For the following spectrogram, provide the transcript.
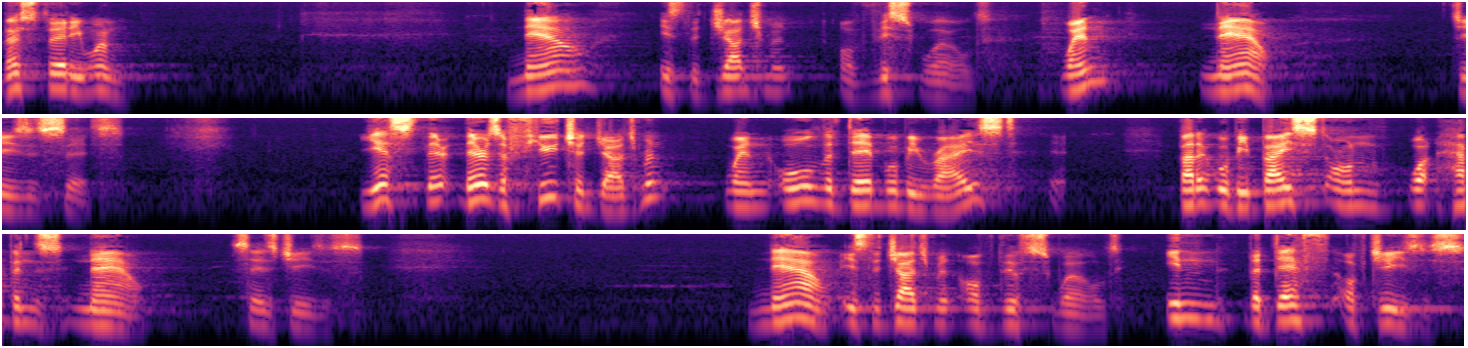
Verse 31 Now is the judgment of this world. When? Now, Jesus says. Yes, there, there's a future judgment when all the dead will be raised, but it will be based on what happens now, says Jesus. Now is the judgment of this world in the death of Jesus.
